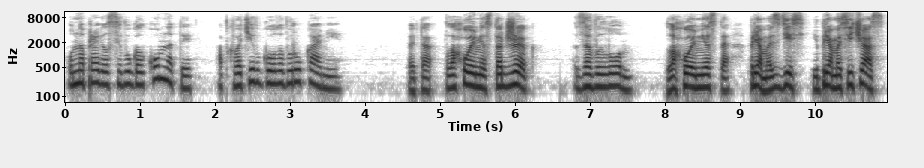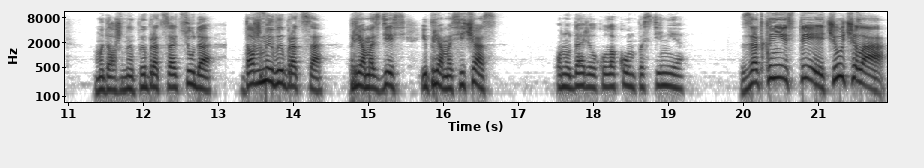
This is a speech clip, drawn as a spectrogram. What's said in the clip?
он направился в угол комнаты, обхватив голову руками. «Это плохое место, Джек!» — завыл он. «Плохое место прямо здесь и прямо сейчас. Мы должны выбраться отсюда. Должны выбраться. Прямо здесь и прямо сейчас». Он ударил кулаком по стене. «Заткнись ты, чучело!»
